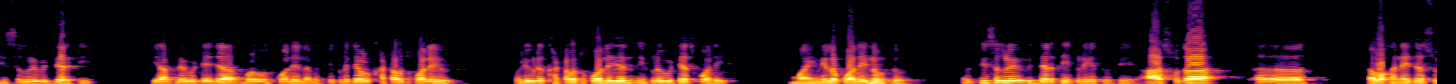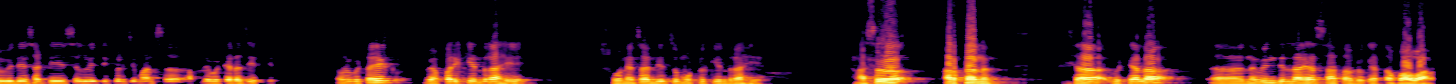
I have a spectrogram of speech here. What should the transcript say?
ही सगळी विद्यार्थी ही आपल्या विटेच्या बळवंत कॉलेजला मग तिकडे त्यावेळी खटावचं कॉलेज होतं. पलीकडे खटावचं कॉलेज आणि इकडे विट्याचं कॉलेज. मायनीला कॉलेज नव्हतं. तर ती सगळे विद्यार्थी इकडे येत होते. आज सुद्धा दवाखान्याच्या सुविधेसाठी सगळी तिकडची माणसं आपल्या विट्यालाच येतात. त्यामुळे विटा एक व्यापारी केंद्र आहे. सोन्या चांदीचं मोठं केंद्र आहे. असं अर्थानं ह्या विट्याला नवीन जिल्हा ह्या सहा तालुक्याचा व्हावा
